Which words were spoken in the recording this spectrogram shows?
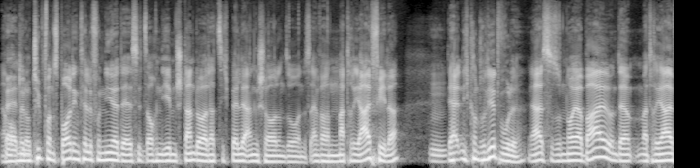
aber auch mit dem Typ von Spalding telefoniert, der ist jetzt auch in jedem Standort, hat sich Bälle angeschaut und so. Und das ist einfach ein Materialfehler, mhm. der halt nicht kontrolliert wurde. Ja, es ist so ein neuer Ball und der Material,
